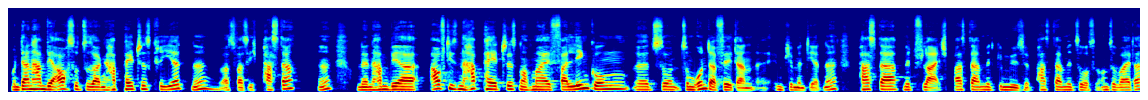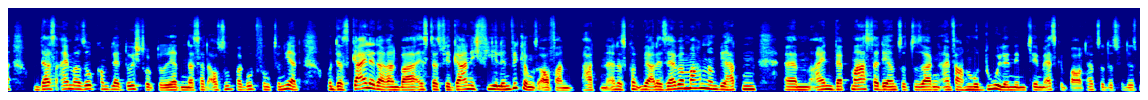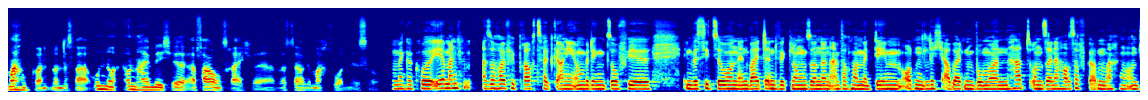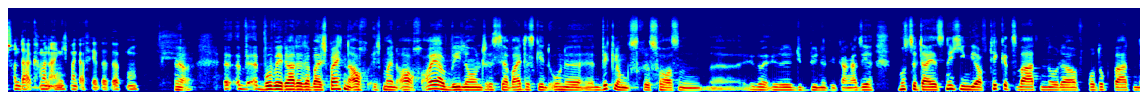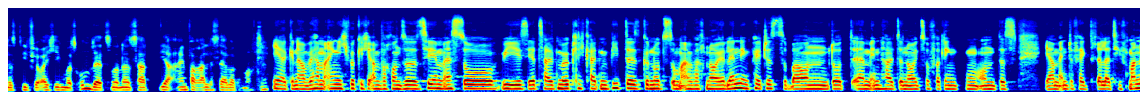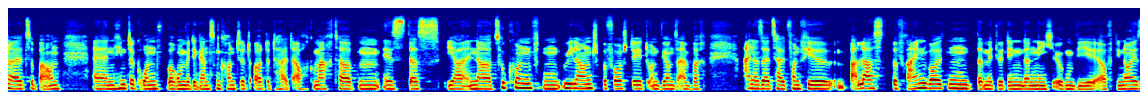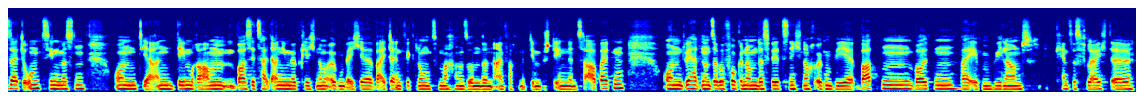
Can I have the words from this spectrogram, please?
Und dann haben wir auch sozusagen Hub-Pages kreiert, ne? was weiß ich, Pasta? Und dann haben wir auf diesen Hub-Pages nochmal Verlinkungen äh, zu, zum Runterfiltern äh, implementiert. Ne? Pasta mit Fleisch, Pasta mit Gemüse, Pasta mit Soße und so weiter. Und das einmal so komplett durchstrukturiert und das hat auch super gut funktioniert. Und das Geile daran war, ist, dass wir gar nicht viel Entwicklungsaufwand hatten. Ne? Das konnten wir alle selber machen und wir hatten ähm, einen Webmaster, der uns sozusagen einfach ein Modul in dem CMS gebaut hat, so dass wir das machen konnten. Und das war un unheimlich äh, erfahrungsreich, äh, was da gemacht worden ist. So. Mega cool ja, manchmal, also häufig braucht es halt gar nicht unbedingt so viel Investitionen in Weiterentwicklung, sondern einfach mal mit dem ordentlich arbeiten, wo man hat und seine Hausaufgaben machen und schon da kann man eigentlich mal viel bewirken. Ja, äh, wo wir gerade dabei sprechen, auch, ich meine, auch euer Relaunch ist ja weitestgehend ohne Entwicklungsressourcen äh, über, über die Bühne gegangen. Also ihr musstet da jetzt nicht irgendwie auf Tickets warten oder auf Produkt warten, dass die für euch irgendwas umsetzen, sondern es hat ihr einfach alles selber gemacht. Ne? Ja, genau. Wir haben eigentlich wirklich einfach unser CMS so, wie es jetzt halt Möglichkeiten bietet, genutzt, um einfach neue Landingpages zu bauen, dort ähm, Inhalte neu zu verlinken und das ja im Endeffekt relativ manuell zu bauen. Äh, ein Hintergrund, warum wir den ganzen Content Audit halt auch gemacht haben, ist, dass ja in der Zukunft ein Relaunch bevorsteht und wir uns einfach einerseits halt von viel Ballast befreien wollten, damit wir den dann nicht irgendwie auf die neue Seite umziehen müssen. Und ja, in dem Raum war es jetzt halt auch nie möglich, nochmal irgendwelche Weiterentwicklungen zu machen, sondern einfach mit dem Bestehenden zu arbeiten. Und wir hatten uns aber vorgenommen, dass wir jetzt nicht noch irgendwie warten wollten, weil eben Relaunch, kennst es vielleicht, äh,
